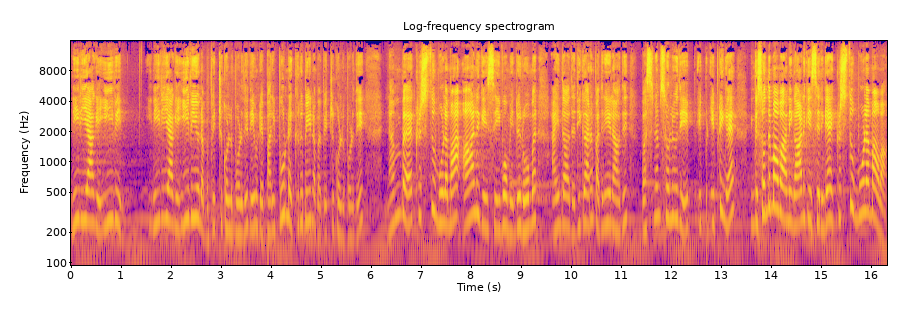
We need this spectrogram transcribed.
நீதியாக ஈவின் நீதியாக ஈவையும் நம்ம பெற்றுக்கொள்ளும் பொழுது தேவனுடைய பரிபூர்ண கிருபையும் நம்ம பெற்றுக்கொள்ளும் பொழுது நம்ம கிறிஸ்து மூலமா ஆளுகை செய்வோம் என்று ரோமர் ஐந்தாவது அதிகாரம் பதினேழாவது வசனம் சொல்லுவது எப்- எப்- எப்படிங்க? நீங்க சொந்தமாவா? நீங்க ஆளுகை செய்றீங்க? கிறிஸ்து மூலமாவா?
